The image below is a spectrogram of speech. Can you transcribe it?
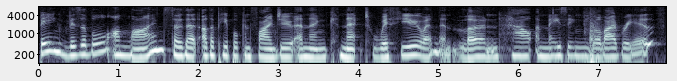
being visible online so that other people can find you and then connect with you and then learn how amazing your library is.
